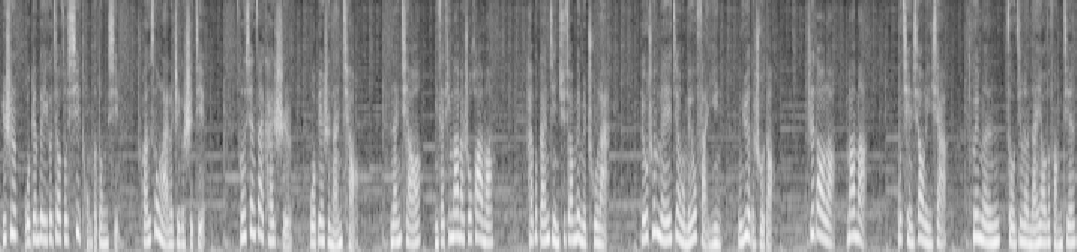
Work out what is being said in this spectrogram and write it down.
于是，我便被一个叫做系统的东西传送来了这个世界。从现在开始，我便是南乔。南乔，你在听妈妈说话吗？还不赶紧去叫妹妹出来！刘春梅见我没有反应，不悦地说道：“知道了，妈妈。”我浅笑了一下，推门走进了南瑶的房间。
